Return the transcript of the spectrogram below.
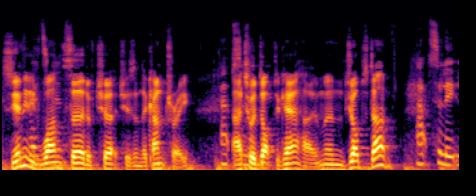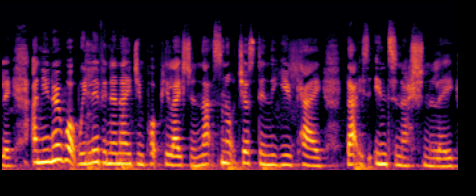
So you only need one third of churches in the country uh, to adopt a care home, and job's done. Absolutely. And you know what? We live in an ageing population. and That's not just in the UK, that is internationally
